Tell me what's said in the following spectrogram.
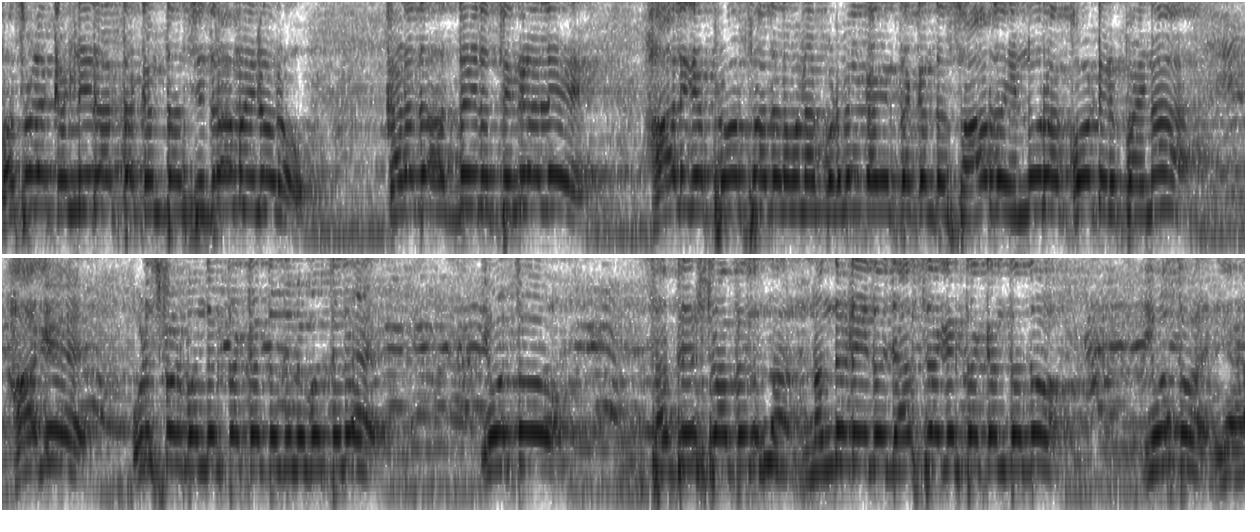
ಮೊಸಳೆ ಕಣ್ಣೀರಾಗ್ತಕ್ಕಂಥ ಸಿದ್ದರಾಮಯ್ಯನವರು ಕಳೆದ ಹದಿನೈದು ತಿಂಗಳಲ್ಲಿ ಹಾಲಿಗೆ ಪ್ರೋತ್ಸಾಹನವನ್ನ ಕೊಡಬೇಕಾಗಿರ್ತಕ್ಕಂಥ ಸಾವಿರದ ಇನ್ನೂರ ಕೋಟಿ ರೂಪಾಯಿನ ಹಾಗೆ ಉಳಿಸ್ಕೊಂಡು ಬಂದಿರತಕ್ಕಂಥದ್ದು ನಿಮಗೆ ಗೊತ್ತಿದೆ. ಇವತ್ತು ಸಬ್ ರಿಜಿಸ್ಟರ್ ಆಫೀಸ್ ನೋಂದಣಿ ಇದು ಜಾಸ್ತಿ ಆಗಿರ್ತಕ್ಕಂಥದ್ದು. ಇವತ್ತು ಏಣ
